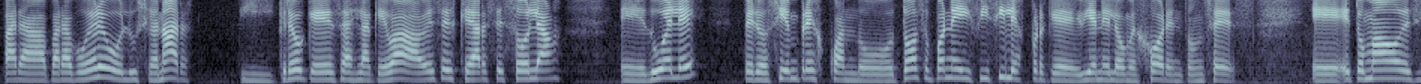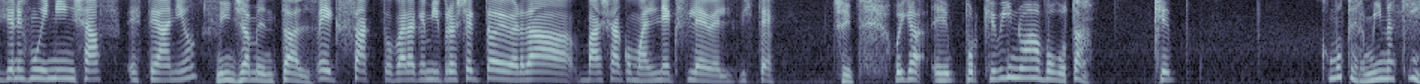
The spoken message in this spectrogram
para, para poder evolucionar. Y creo que esa es la que va. A veces quedarse sola eh, duele, pero siempre es cuando todo se pone difícil es porque viene lo mejor. Entonces, eh, he tomado decisiones muy ninjas este año. Ninja mental. Exacto, para que mi proyecto de verdad vaya como al next level, ¿viste? Sí. Oiga, eh, ¿por qué vino a Bogotá? ¿Qué, ¿Cómo termina aquí?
